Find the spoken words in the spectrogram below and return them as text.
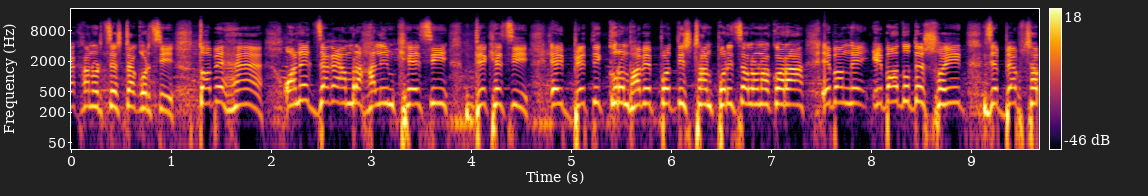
দেখানোর চেষ্টা করছি। তবে হ্যাঁ অনেক জায়গায় আমরা হালিম খেয়েছি, দেখেছি। এই ব্যতিক্রমভাবে প্রতিষ্ঠান পরিচালনা করা এবং এই এবাদতের সহিত যে ব্যবসা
